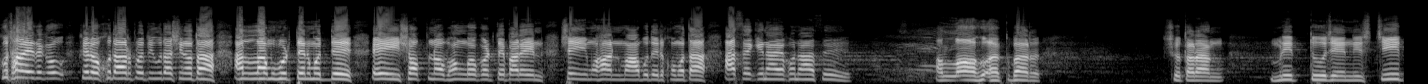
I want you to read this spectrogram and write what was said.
কোথায় দেখো গেল খুদার প্রতি উদাসীনতা? আল্লাহ মুহূর্তের মধ্যে এই স্বপ্ন ভঙ্গ করতে পারেন। সেই মহান মাহবুদের ক্ষমতা আছে কিনা এখনও আছে? আল্লাহ আকবার। সুতরাং মৃত্যু যে নিশ্চিত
